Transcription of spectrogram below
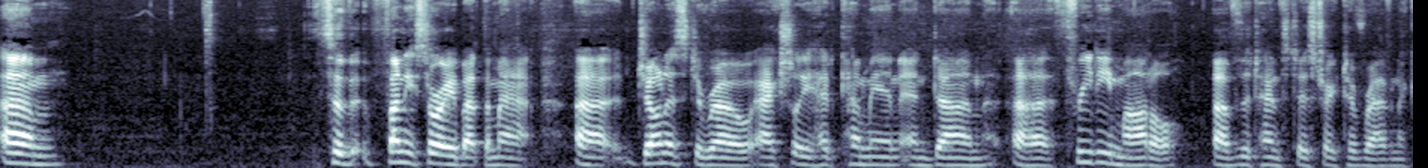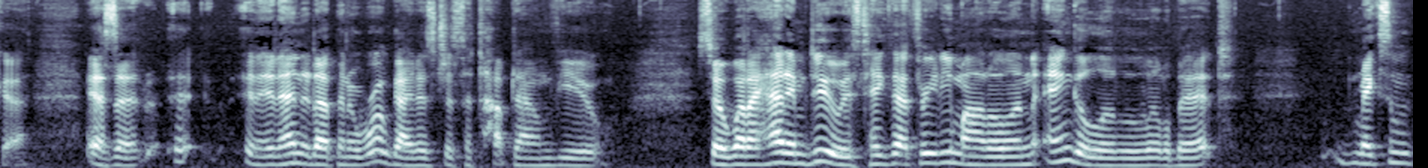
Um, so, the funny story about the map uh, Jonas De Ro actually had come in and done a 3D model of the 10th district of Ravnica. As a, and it ended up in a world guide as just a top down view. So, what I had him do is take that 3D model and angle it a little bit, make some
